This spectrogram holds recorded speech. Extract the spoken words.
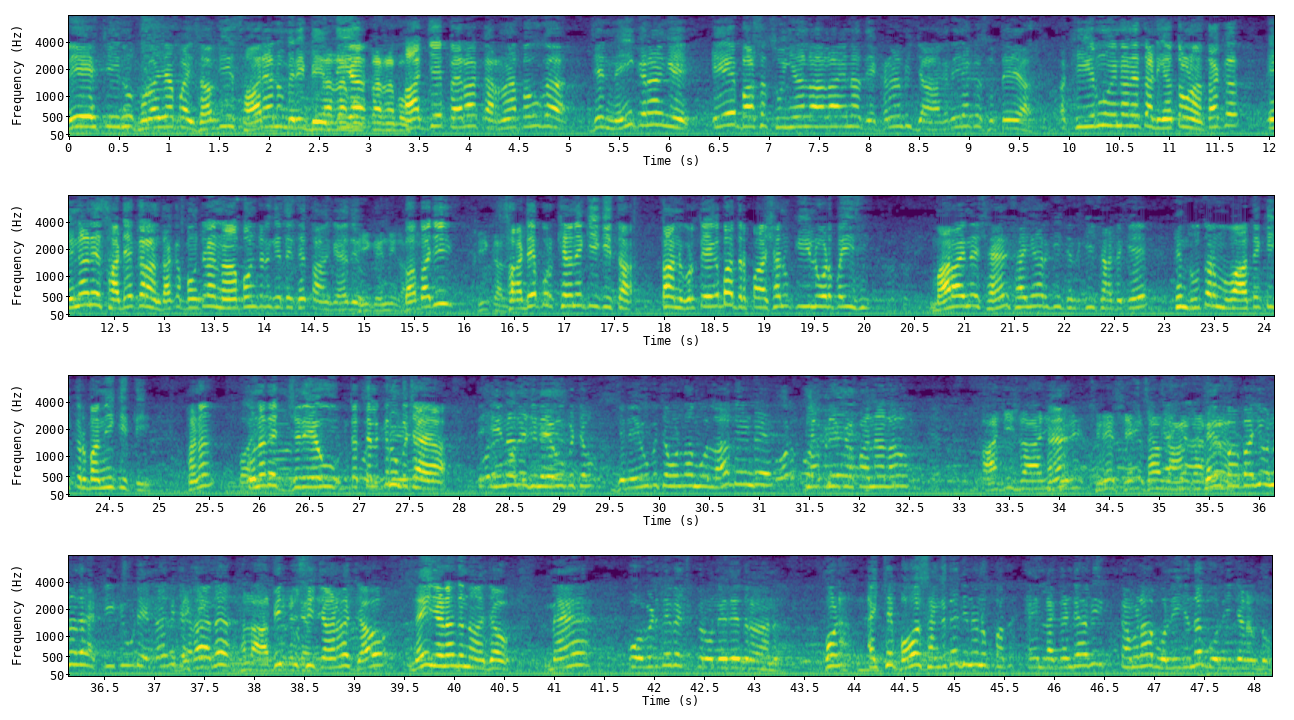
ਨਹੀਂ ਇਸ ਚੀਜ਼ ਨੂੰ ਥੋੜਾ ਜਿਹਾ ਭਾਈ ਸਾਹਿਬ ਜੀ ਸਾਰਿਆਂ ਨੂੰ ਮੇਰੀ ਬੇਨਤੀ ਆ। ਪਊ, ਕਰਨਾ ਪਊ। ਅੱਜ ਇਹ ਪਹਿਰਾ ਕਰਨਾ ਪਊਗਾ। ਜੇ ਨਹੀਂ ਕਰਾਂਗੇ ਇਹ ਬਸ ਸੂਈਆਂ ਲਾ ਲਾ ਇਹਨਾਂ ਦੇਖਣਾ ਵੀ ਜਾਗਦੇ ਆ ਕਿ ਸੁੱਤੇ ਆ। ਅਖੀਰ ਨੂੰ ਇਹਨਾਂ ਨੇ ਤੁਹਾਡੀਆਂ ਧੌਣਾ ਤੱਕ ਇਹਨਾਂ ਨੇ ਸਾਡੇ ਘਰਾਂ ਤੱਕ ਪਹੁੰਚਣਾ ਨਾ ਪਹੁੰਚਣਗੇ ਤੇ ਇੱਥੇ ਤਾਂ ਕਹਿ ਠੀਕ ਹੈ ਜੀ ਦਿਓ ਗੱਲ। ਬਾਬਾ ਜੀ ਠੀਕ ਗੱਲ। ਸਾਡੇ ਪੁਰਖਿਆਂ ਨੇ ਕੀ ਕੀਤਾ? ਧੰਨ ਗੁਰੂ ਤੇਗ ਬਹਾਦਰ ਪਾਸ਼ਾ ਨੂੰ ਕੀ ਲੋੜ ਪਈ ਸੀ? ਮਹਾਰਾਜ ਨੇ ਸ਼ਹਿਨਸ਼ਾਹੀਆਂ ਵਰਗੀ ਜ਼ਿੰਦਗੀ ਛੱਡ ਕੇ ਹਿੰਦੂ ਧਰਮ ਵਾਸਤੇ ਕੀ ਕੁਰਬਾਨੀ ਕੀਤੀ? ਹਨਾ? ਉਹਨਾਂ ਦੇ ਜਨੇਊ ਤੇ ਤਿਲਕ ਨੂੰ ਬਚਾਇਆ। ਤੇ ਇਹਨਾਂ ਦੇ ਜਨੇਊ ਬਚਾਉ ਜਨੇਊ ਬਚਾਉਣ ਦਾ ਮੁੱਲ ਆ ਦੇਣ ਦੇ। ਤੇ ਆਪਣੀਆਂ ਕਿਰਪਾਨਾਂ ਲਾਓ। ਅੱਜ ਹੀ? ਸਰਾਜ ਸਵੇਰੇ ਸਿੰਘ ਸਾਹਿਬ ਐਲਾਨ ਕਰ ਫਿਰ। ਬਾਬਾ ਜੀ ਉਹਨਾਂ ਦਾ ਐਟੀਟਿਊਡ ਇੰਨਾ ਕਿ ਜ਼ਿਆਦਾ ਨਾ ਵੀ ਤੁਸੀਂ। ਜਾਣਾ ਜਾਓ ਨਹੀਂ ਜਾਣਾ ਤਾਂ ਨਾ ਜਾਓ। ਮੈਂ ਕੋਵਿਡ ਦੇ ਵਿੱਚ ਕਰੋਨੇ ਦੇ ਦੌਰਾਨ ਹੁਣ ਇੱਥੇ ਬਹੁਤ ਸੰਗਤ ਹੈ ਜਿਨ੍ਹਾਂ ਨੂੰ ਪਤਾ ਇਹ ਲੱਗਣ ਡਿਆ ਵੀ ਕਮਲਾ ਬੋਲੀ ਜਾਂਦਾ ਬੋਲੀ ਜਾਣ ਤੋਂ।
